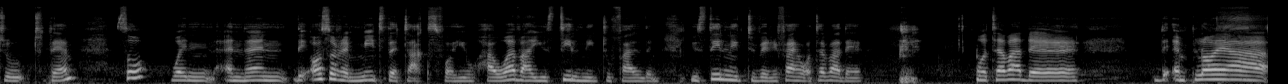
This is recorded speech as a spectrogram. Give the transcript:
to to them. So when and then they also remit the tax for you. However you still need to file them. You still need to verify whatever the whatever the the employer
